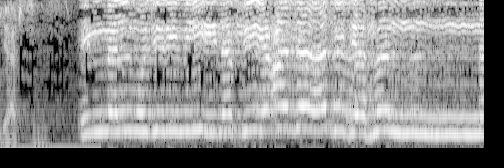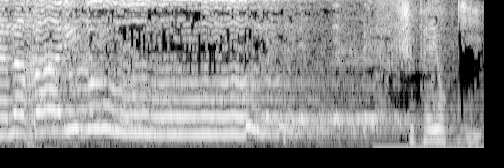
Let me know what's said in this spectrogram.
yersiniz. إن المجرمين في عذاب جهنم خالدون Şüphe yok ki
